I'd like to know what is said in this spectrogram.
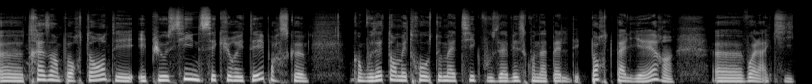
euh, très importante et, et puis aussi une sécurité parce que quand vous êtes en métro automatique, vous avez ce qu'on appelle des portes palières, euh, voilà, qui,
